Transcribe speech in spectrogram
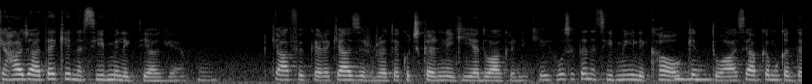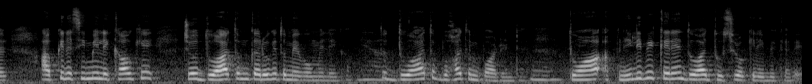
कहा जाता है कि नसीब में लिख दिया गया है। हम्म, क्या फ़िक्र है क्या ज़रूरत है कुछ करने की या दुआ करने की? हो सकता है नसीब में ही लिखा हो कि दुआ से आपका मुकद्दर आपके नसीब में लिखा हो कि जो दुआ तुम करोगे तुम्हें वो मिलेगा। तो दुआ तो बहुत इंपॉर्टेंट है। हम्म। दुआ अपने लिए भी करें दुआ दूसरों के लिए भी करें।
